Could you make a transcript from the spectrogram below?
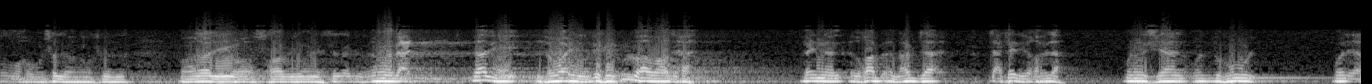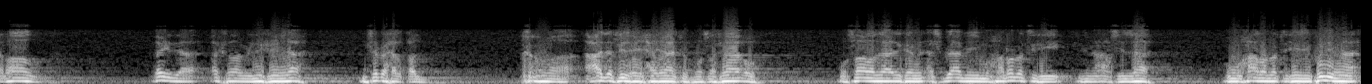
الله وسلم على رسول الله وعلى اله واصحابه ومن اهتدى أما بعد هذه الفوائد الذكر كلها واضحة. فإن العبد تعتري الغفله والنسيان والذهول والإعراض فاذا أكثر من ذكر الله انتبه القلب. وعادت اليه حياته وصفاؤه وصار ذلك من أسباب محاربته لمعاصي الله ومحاربته لكل ما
